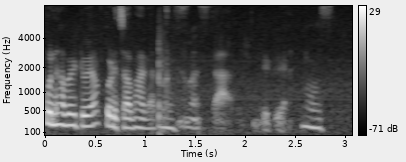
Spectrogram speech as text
पुन्हा भेटूया पुढच्या भागात. नमस्कार. भेटूया. नमस्कार.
